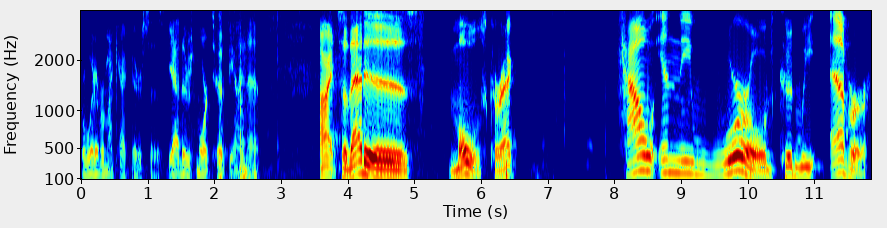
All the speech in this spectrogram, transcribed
or whatever my calculator says. Yeah, there's more to it behind that. All right, so that is moles, correct? How in the world could we ever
